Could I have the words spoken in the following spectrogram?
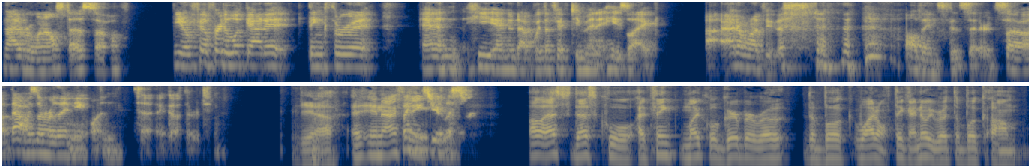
not everyone else does. So, you know, feel free to look at it, think through it. And he ended up with a 15 minute. He's like, I don't want to do this, all things considered. So that was a really neat one to go through too. yeah, and, and I But think he's your listener. Oh, that's that's cool. I think Michael Gerber wrote the book. Well, I don't think I know he wrote the book. Um,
